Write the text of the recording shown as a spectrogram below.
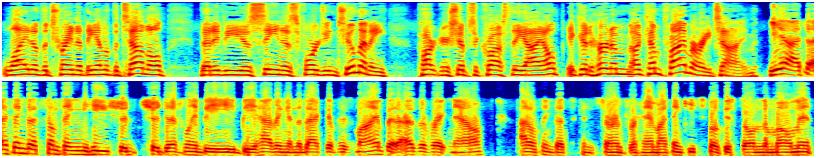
light of the train at the end of the tunnel that if he is seen as forging too many partnerships across the aisle, it could hurt him uh, come primary time. Yeah, I, th- I think that's something he should should definitely be be having in the back of his mind. But as of right now, I don't think that's a concern for him. I think he's focused on the moment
